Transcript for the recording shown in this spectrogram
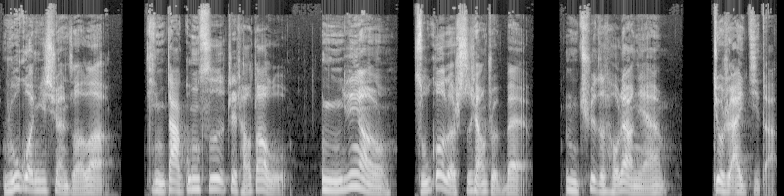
如果你选择了进大公司这条道路，你一定要有足够的思想准备。你去的头两年，就是挨挤的，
